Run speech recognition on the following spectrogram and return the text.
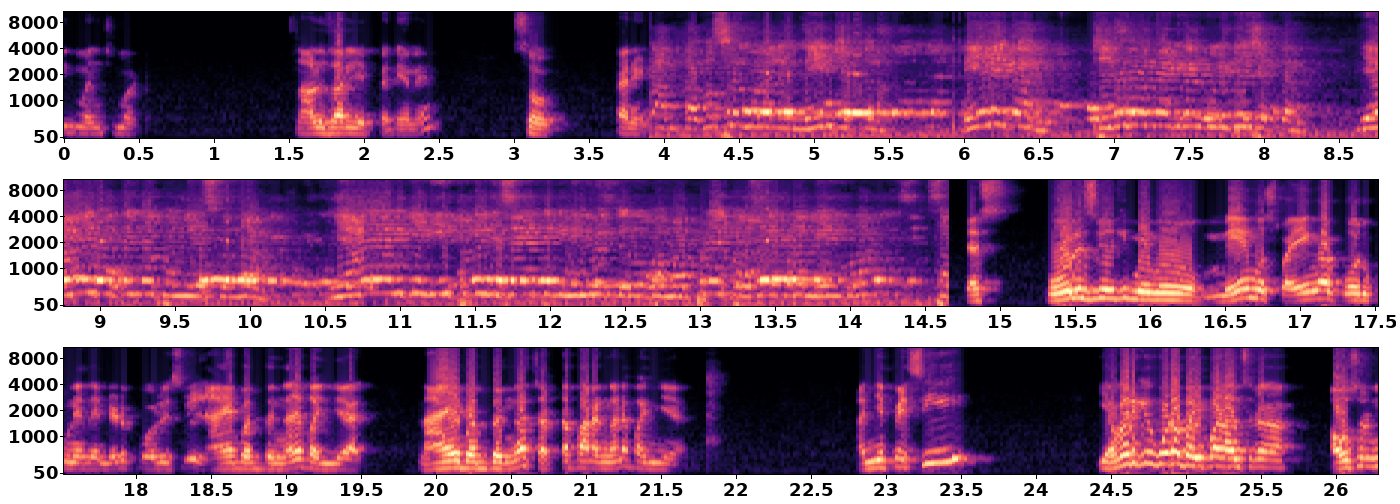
ఇది మంచి మాట. నాలుగు సార్లు చెప్పాను నేనే. సో కానీ అంత అవసరం కూడా లేదు. నేను చెప్తున్నా. నేనే కాదు. చంద్రబాబు నాయుడు గారు కూడా ఇదే చెప్తాను న్యాయబద్ధంగా పనిచేసుకుందాం న్యాయానికి నీతికి నిజాయితీకి నిలువెత్తు రూపం అప్పుడే ప్రజలు కూడా మేము కూడా ఎస్ పోలీసులకి మేము మేము స్వయంగా కోరుకునేది ఏంటంటే పోలీసులు న్యాయబద్ధంగానే పనిచేయాలి. న్యాయబద్ధంగా చట్టపరంగానే పనిచేయాలి. అని చెప్పేసి ఎవరికి కూడా భయపడాల్సిన అవసరం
